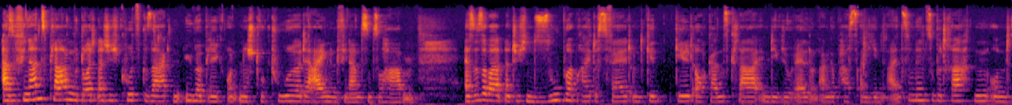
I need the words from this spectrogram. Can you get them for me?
also Finanzplanung bedeutet natürlich kurz gesagt, einen Überblick und eine Struktur der eigenen Finanzen zu haben. Es ist aber natürlich ein super breites Feld und gilt auch ganz klar individuell und angepasst an jeden Einzelnen zu betrachten. Und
